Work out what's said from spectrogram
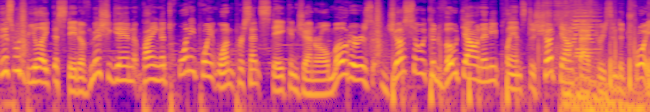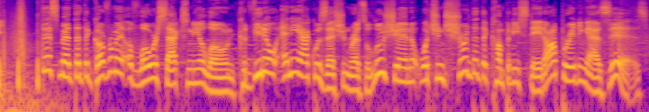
This would be like the state of Michigan buying a 20.1% stake in General Motors just so it could vote down any plans to shut down factories in Detroit. This meant that the government of Lower Saxony alone could veto any acquisition resolution which ensured that the company stayed operating as is,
